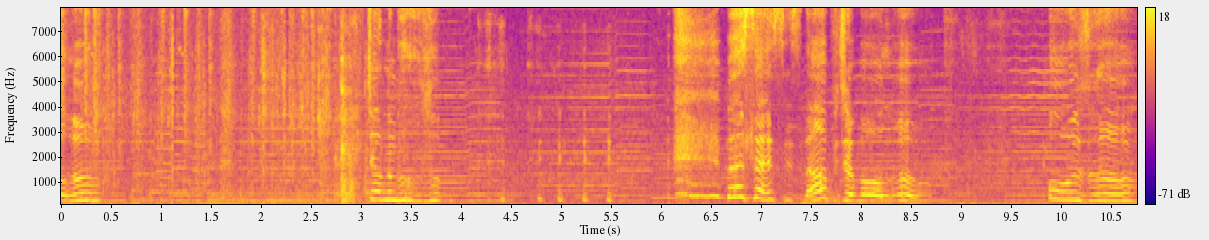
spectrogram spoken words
oğlum. Canım oğlum. Ben sensiz ne yapacağım oğlum? Oğuzum.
